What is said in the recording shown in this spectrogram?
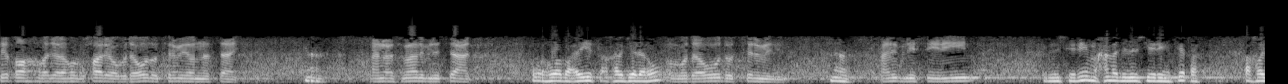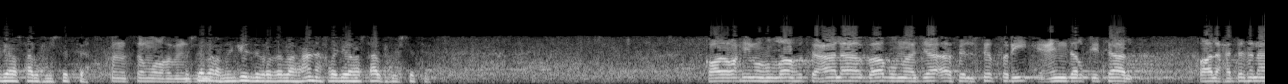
ثقة أخرج له البخاري وأبو داود والترمذي والنسائي. نعم. عن عثمان بن سعد. وهو ضعيف أخرج له؟ وأبو داود والترمذي. نعم. عن ابن سيرين. ابن سيرين محمد بن سيرين ثقة اخرجه أصحابه في الستة. عن سمرة بن جندب. بن جندب رضي الله عنه أخرج له أصحابه في الستة. قال رحمه الله تعالى باب ما جاء في الفطر عند القتال. قال حدثنا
